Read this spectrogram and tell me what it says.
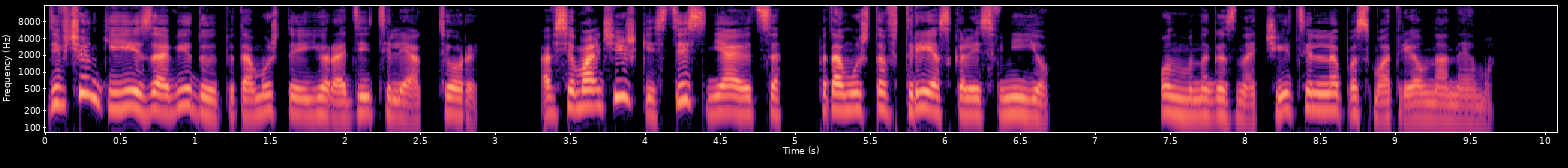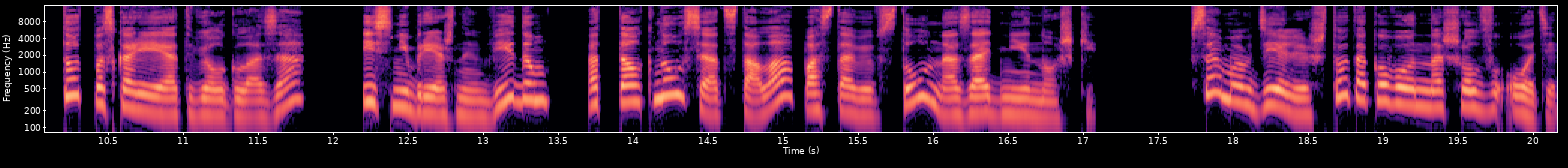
девчонки ей завидуют, потому что ее родители актеры, а все мальчишки стесняются, потому что втрескались в нее. Он многозначительно посмотрел на Немо. Тот поскорее отвел глаза и с небрежным видом оттолкнулся от стола, поставив стул на задние ножки. В самом деле, что такого он нашел в Оде?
